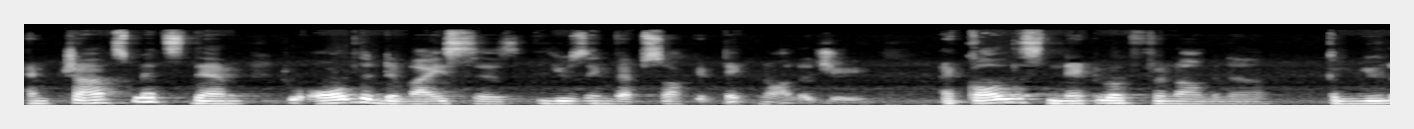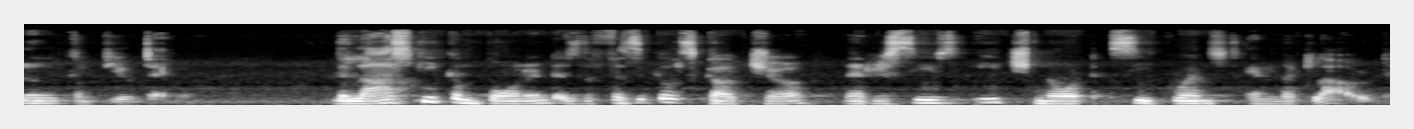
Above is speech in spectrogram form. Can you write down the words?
and transmits them to all the devices using WebSocket technology. I call this network phenomena communal computing. The last key component is the physical sculpture that receives each note sequenced in the cloud.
